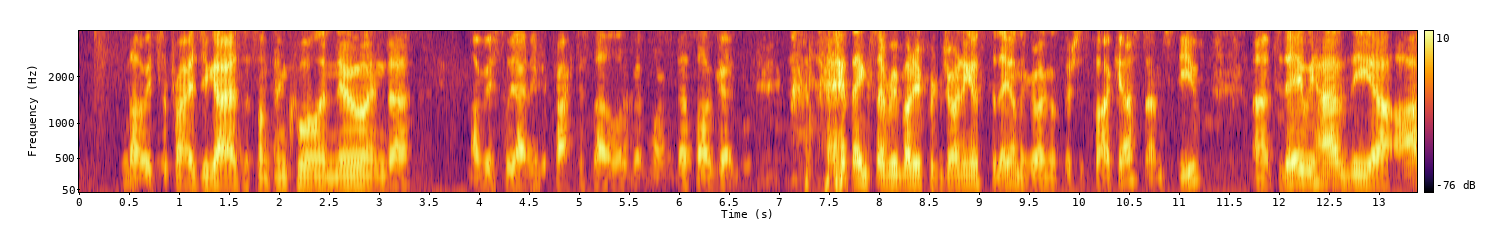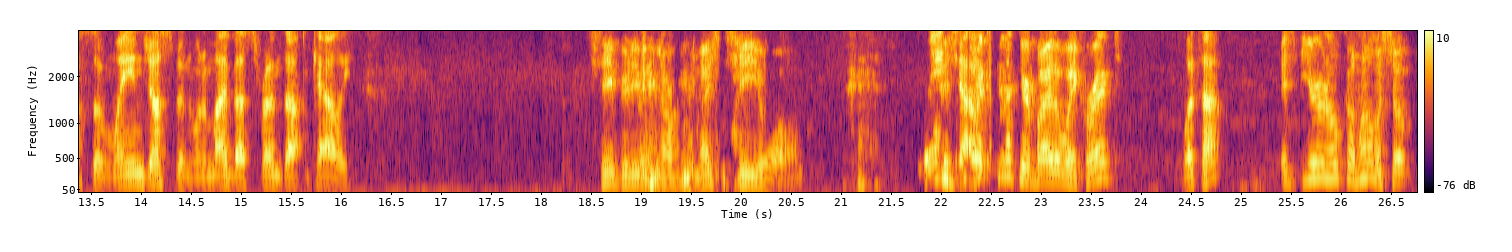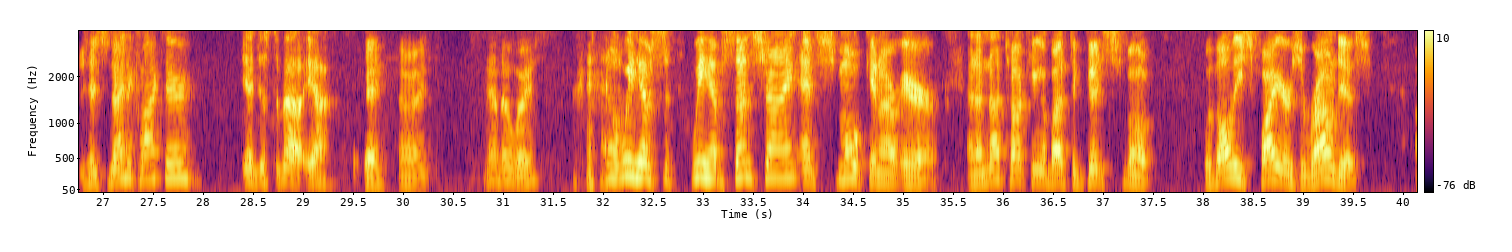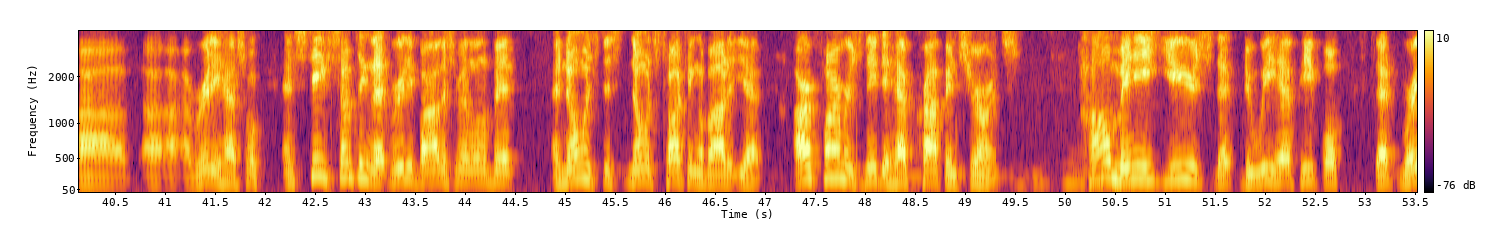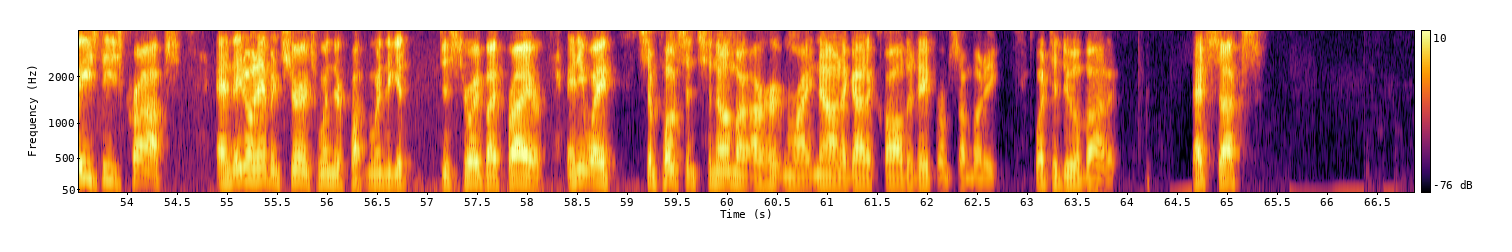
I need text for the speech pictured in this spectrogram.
thought we'd surprise you guys with something cool and new. And uh, obviously, I need to practice that a little bit more, but that's all good. Thanks everybody for joining us today on the Growing with Fishes podcast. I'm Steve. Uh, today we have the uh, awesome Wayne Justmann, one of my best friends out in Cali. Steve, good evening. Nice to see you all. It's Yeah, nine o'clock there, by the way, correct? What's up? It's, you're in Oklahoma, so it's nine o'clock there. Yeah, just about. Yeah. Okay, all right. Yeah, no worries. No, we have we have sunshine and smoke in our air, and I'm not talking about the good smoke. With all these fires around us, uh, uh, I really have smoke. And Steve, something that really bothers me a little bit, and no one's just no one's talking about it yet. Our farmers need to have crop insurance. How many years that do we have people that raise these crops and they don't have insurance when they're when they get destroyed by fire? Anyway, some folks in Sonoma are hurting right now, and I got a call today from somebody what to do about it. That sucks.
